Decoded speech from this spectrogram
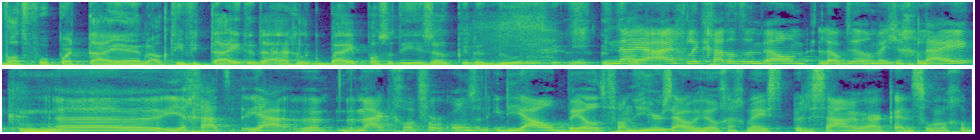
wat voor partijen en activiteiten er eigenlijk bij passen die je zou kunnen doen. Is- is Nou dat- ja, eigenlijk gaat een wel, loopt wel een beetje gelijk. Mhm. Eh, je gaat, ja, we, we maken gewoon voor ons een ideaalbeeld van hier zouden we heel graag mee willen samenwerken. En sommige,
